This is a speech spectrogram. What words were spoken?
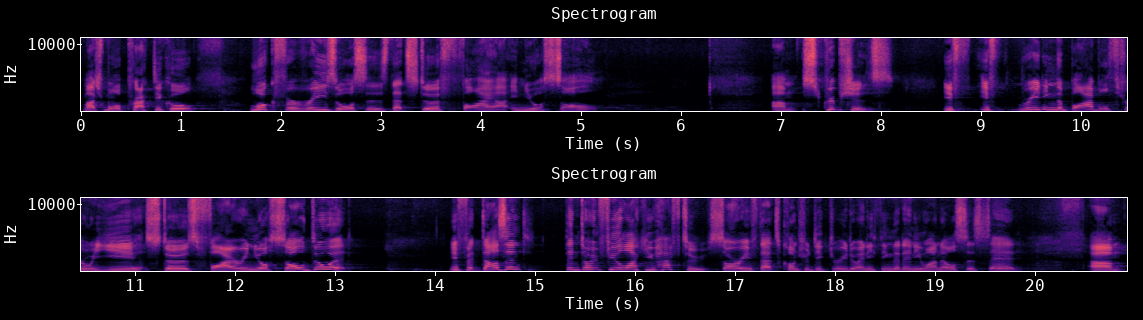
much more practical. Look for resources that stir fire in your soul. Um, scriptures If, if reading the Bible through a year stirs fire in your soul, do it. If it doesn't, then don't feel like you have to. Sorry if that's contradictory to anything that anyone else has said. Um,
